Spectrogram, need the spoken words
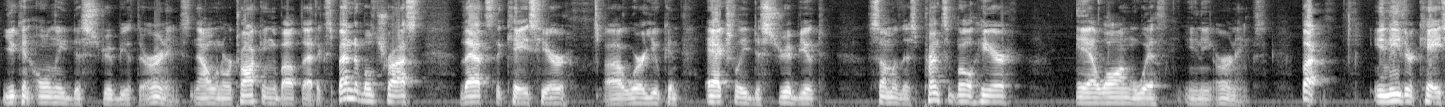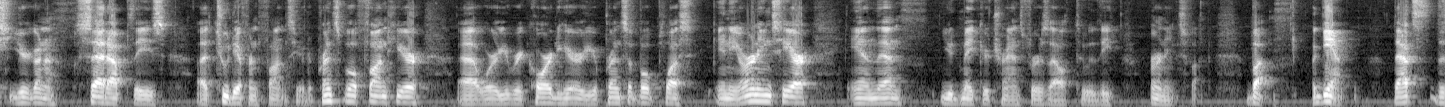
you can only distribute the earnings. Now, when we're talking about that expendable trust, that's the case here uh, where you can actually distribute some of this principal here along with any earnings. But in either case, you're going to set up these uh, two different funds here. The principal fund here, uh, where you record here your principal plus any earnings here, and then you'd make your transfers out to the earnings fund. But again, that's the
